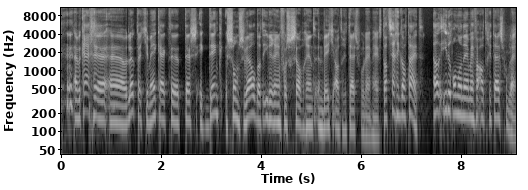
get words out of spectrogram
En we krijgen, eh, leuk dat je meekijkt, eh, Tess. Ik denk soms wel dat iedereen voor zichzelf begint een beetje autoriteitsprobleem heeft. Dat zeg ik altijd. El, ieder ondernemer heeft een autoriteitsprobleem.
